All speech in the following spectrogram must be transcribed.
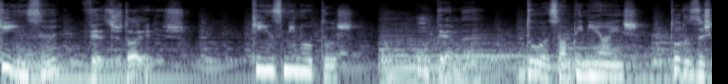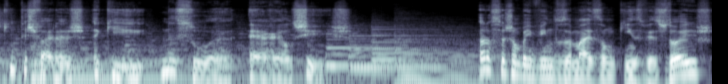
15 vezes 2. 15 minutos. Um tema. Duas opiniões. Todas as quintas-feiras, aqui na sua RLX. Ora, sejam bem-vindos a mais um 15 vezes 2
